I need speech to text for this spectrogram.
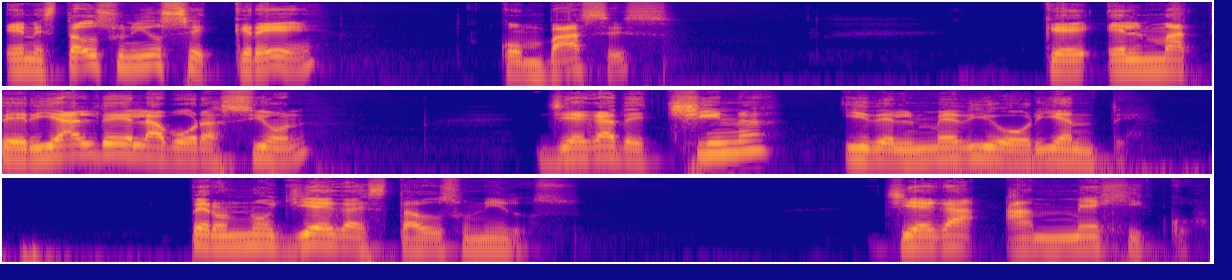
en Estados Unidos se cree, con bases, que el material de elaboración llega de China y del Medio Oriente, pero no llega a Estados Unidos. Llega a México,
